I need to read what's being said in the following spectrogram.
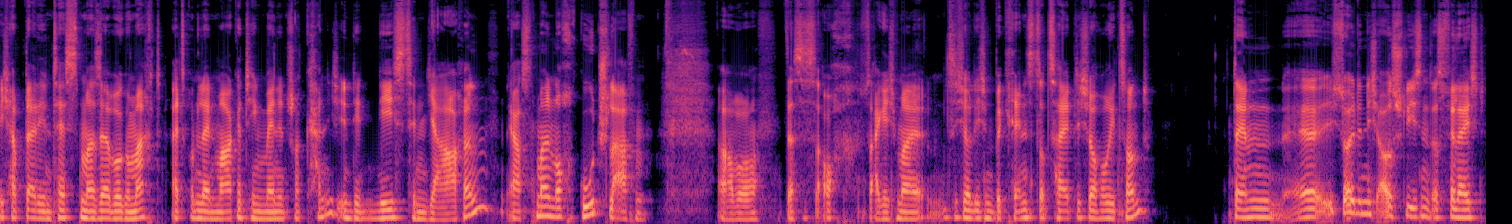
Ich habe da den Test mal selber gemacht. Als Online-Marketing-Manager kann ich in den nächsten Jahren erstmal noch gut schlafen. Aber das ist auch, sage ich mal, sicherlich ein begrenzter zeitlicher Horizont. Denn äh, ich sollte nicht ausschließen, dass vielleicht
